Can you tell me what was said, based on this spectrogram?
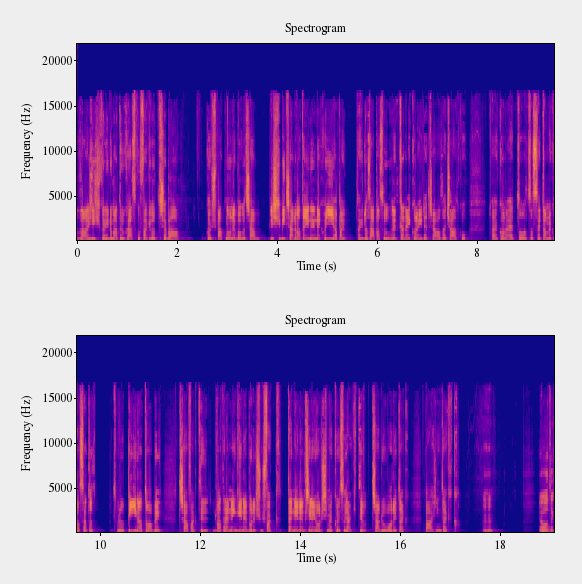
záleží, jako někdo má tu docházku fakt jako třeba jako špatnou, nebo jako třeba, když chybí třeba dva týdny, nechodí a pak tak do zápasu hnedka nejko nejde třeba od začátku. To jako ne, to, co se tam jako se na to pí na to, aby třeba fakt ty dva tréninky, nebo když už fakt ten jeden při nejhorším, jako jsou nějaký ty třeba důvody, tak vážný, tak jako. Mm-hmm. Jo, tak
